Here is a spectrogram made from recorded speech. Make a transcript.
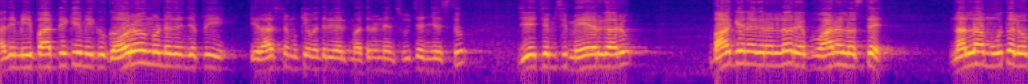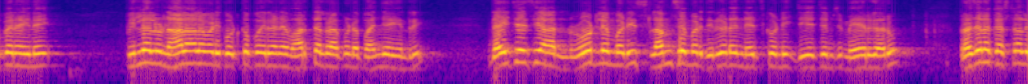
అది మీ పార్టీకి మీకు గౌరవంగా ఉండదని చెప్పి ఈ రాష్ట్ర ముఖ్యమంత్రి గారికి మాత్రం నేను సూచన చేస్తూ జిహెచ్ఎంసీ మేయర్ గారు భాగ్యనగరంలో రేపు వానలు వస్తే నల్లా మూతలు ఓపెన్ అయినాయి పిల్లలు నాలాల పడి కొట్టుకుపోయారనే వార్తలు రాకుండా పనిచేయండి దయచేసి ఆ రోడ్లెంబడి స్లమ్స్ ఎంబడి తిరగడం నేర్చుకోండి జిహెచ్ఎంసీ మేయర్ గారు. ప్రజల కష్టాలు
